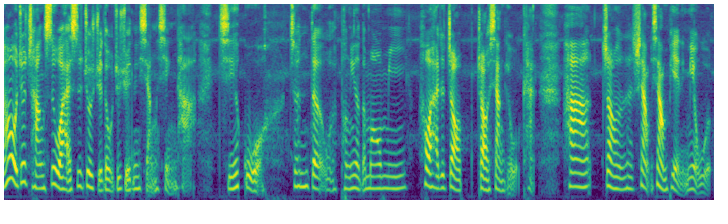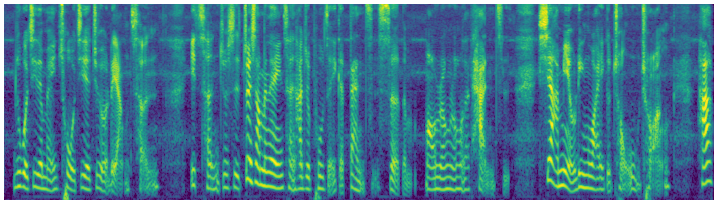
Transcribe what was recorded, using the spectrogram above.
然后我就尝试，我还是就觉得，我就决定相信他。结果真的，我的朋友的猫咪后来他就照照相给我看，他照的相相片里面，我如果记得没错，我记得就有两层。一层就是最上面那一层，它就铺着一个淡紫色的毛茸茸的毯子，下面有另外一个宠物床。它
